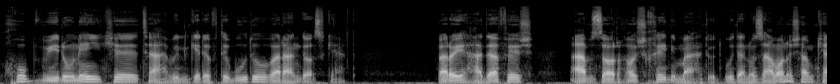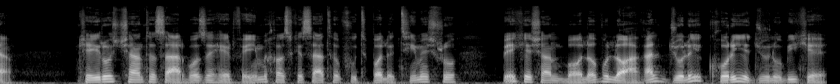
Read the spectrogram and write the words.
خوب ویرونه ای که تحویل گرفته بود و ورانداز کرد. برای هدفش ابزارهاش خیلی محدود بودن و زمانش هم کم. کیروش چند تا سرباز حرفه‌ای می‌خواست که سطح فوتبال تیمش رو بکشن بالا و لاعقل جلوی کره جنوبی که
